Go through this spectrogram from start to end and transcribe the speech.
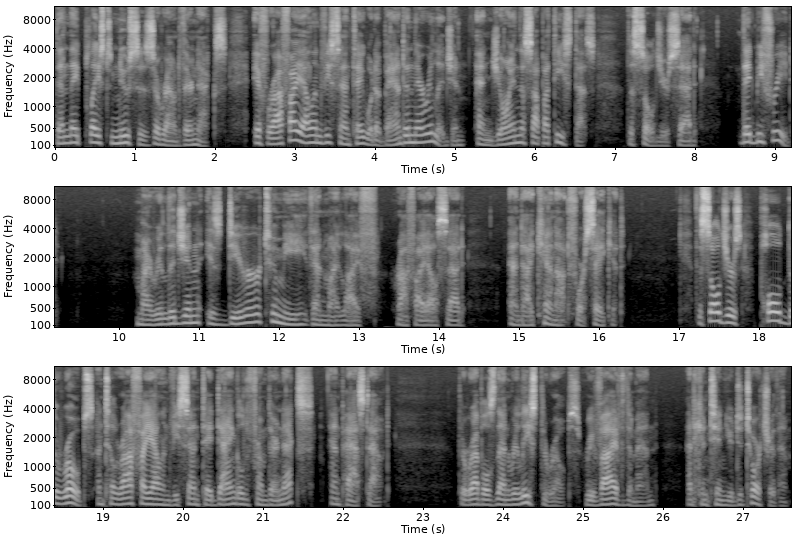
Then they placed nooses around their necks. If Rafael and Vicente would abandon their religion and join the Zapatistas, the soldiers said, they'd be freed. My religion is dearer to me than my life, Rafael said, and I cannot forsake it. The soldiers pulled the ropes until Rafael and Vicente dangled from their necks and passed out. The rebels then released the ropes, revived the men, and continued to torture them.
